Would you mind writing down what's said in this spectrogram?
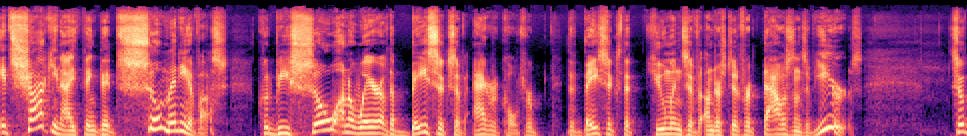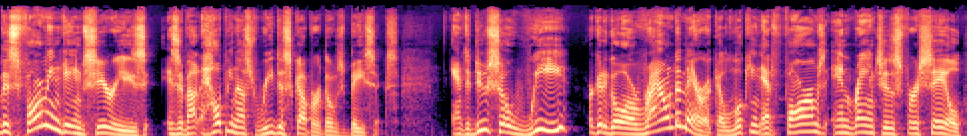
it's shocking, I think, that so many of us could be so unaware of the basics of agriculture, the basics that humans have understood for thousands of years. So, this farming game series is about helping us rediscover those basics. And to do so, we are going to go around America looking at farms and ranches for sale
